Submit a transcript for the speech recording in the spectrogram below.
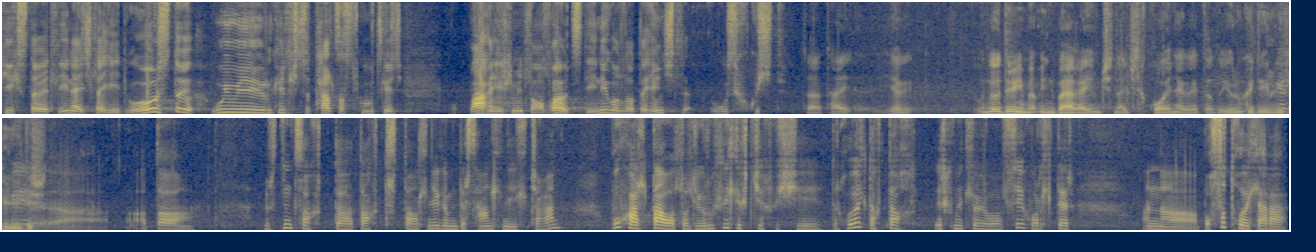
хийх хэрэгтэй байтал энэ ажлаа хийдэг. Өөрөөсөө үе үе ерөнхийлөгчд тал засч гүйцгээж баахан эрх мэдэл олгоо үсттэй. Энийг бол одоо хинч үүсэхгүй шүү дээ. За та яг өнөөдрийн энэ байгаа юм чинь ажиллахгүй байна гэдэг одоо ерөнхийдөө эргэл хэлээд шүү дээ. Одоо Эрдэнэ цогт доктортой нэг юм дээр санал нийлж байгаа нь бүх алдаа бол ерөнхийлөгчийн биш ээ. Тэр хууль тогтоох эрх мэдэл уу улсын хурал дээр бусад хуулаараа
